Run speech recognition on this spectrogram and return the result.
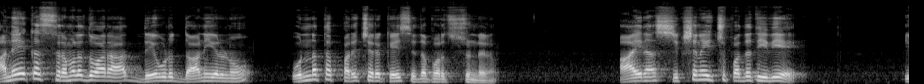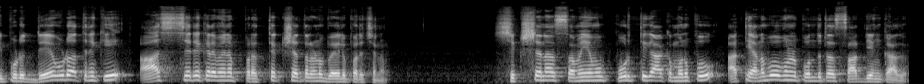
అనేక శ్రమల ద్వారా దేవుడు దానియులను ఉన్నత పరిచరకై సిద్ధపరచుచుండెను. ఆయన శిక్షణ ఇచ్చు పద్ధతి ఇదే. ఇప్పుడు దేవుడు అతనికి ఆశ్చర్యకరమైన ప్రత్యక్షతలను బయలుపరచను. శిక్షణ సమయము పూర్తిగాక మునుపు అతి అనుభవములను పొందుట సాధ్యం కాదు.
